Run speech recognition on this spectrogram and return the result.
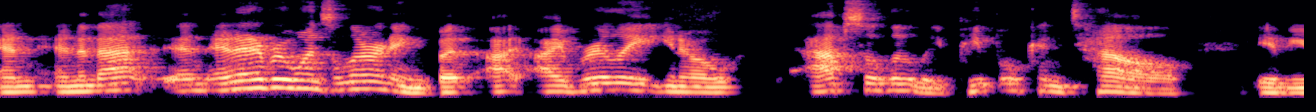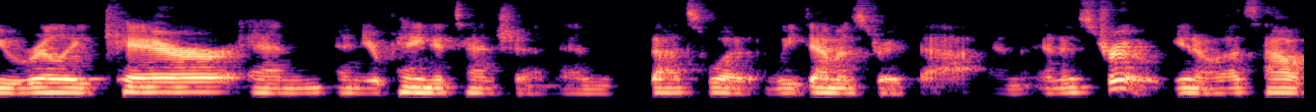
And and that and, and everyone's learning, but I, I really, you know, absolutely people can tell if you really care and and you're paying attention and that's what we demonstrate that and and it's true you know that's how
